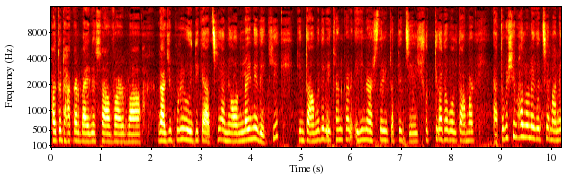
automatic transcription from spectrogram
হয়তো ঢাকার বাইরে সাভার বা গাজীপুরের ওইদিকে আছে, আমি অনলাইনে দেখি। কিন্তু আমাদের এখানকার এই নার্সারিটাতে যে সত্যি কথা বলতে আমার এত বেশি ভালো লেগেছে মানে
